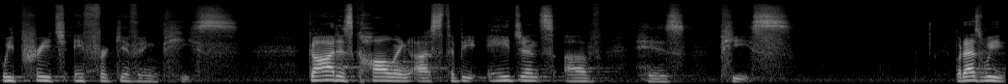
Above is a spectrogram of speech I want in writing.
we preach a forgiving peace. God is calling us to be agents of his peace. But as we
